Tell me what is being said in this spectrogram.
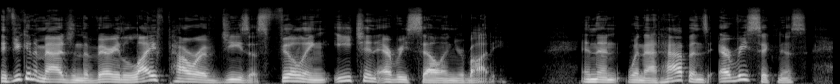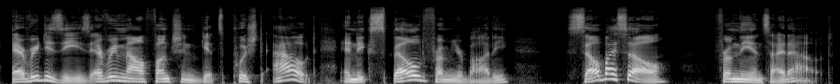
if you can imagine the very life power of Jesus filling each and every cell in your body. And then when that happens, every sickness, every disease, every malfunction gets pushed out and expelled from your body, cell by cell, from the inside out.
